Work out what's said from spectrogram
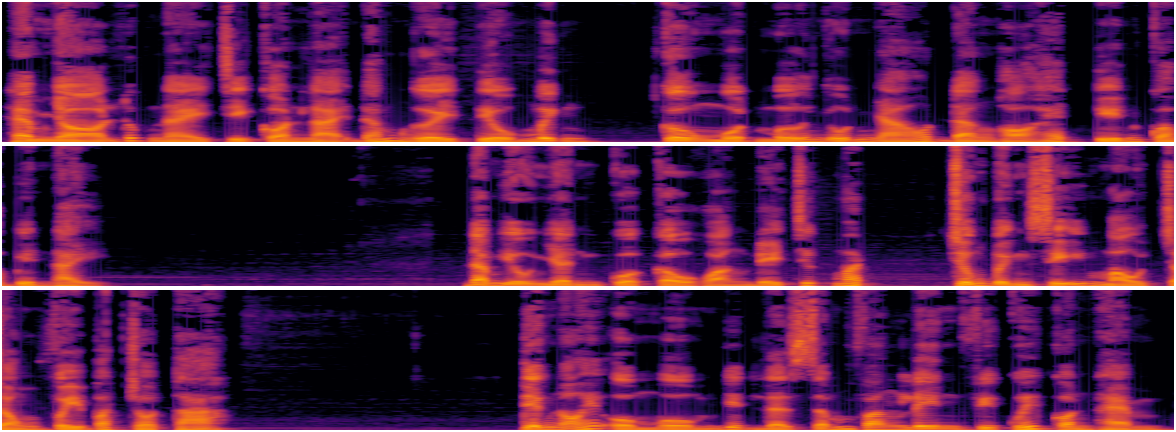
Hẻm nhỏ lúc này chỉ còn lại đám người tiểu minh cùng một mớ nhốn nháo đang hò hét tiến qua bên này. Đám yêu nhân của cầu hoàng đế trước mắt, chúng binh sĩ mau chóng vây bắt cho ta. Tiếng nói ồm ồm như là sấm vang lên phía cuối con hẻm.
